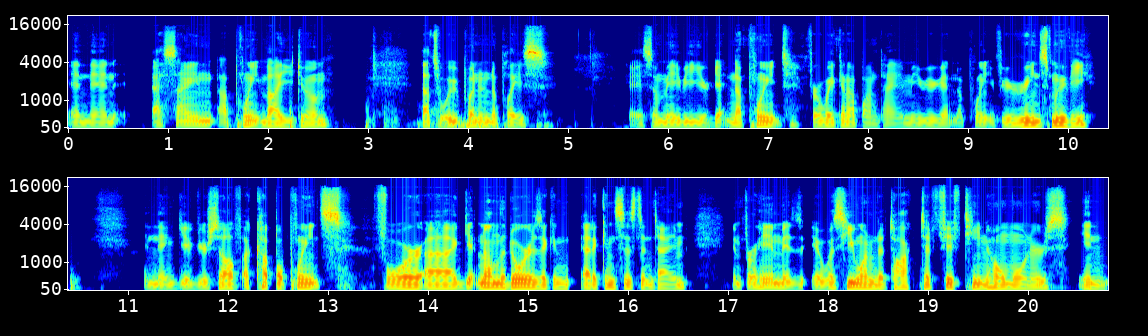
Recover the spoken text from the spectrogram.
and then assign a point value to them. That's what we put into place. Okay, so maybe you're getting a point for waking up on time. Maybe you're getting a point for your green smoothie. And then give yourself a couple points for uh, getting on the doors at, at a consistent time. And for him, it, it was he wanted to talk to 15 homeowners in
